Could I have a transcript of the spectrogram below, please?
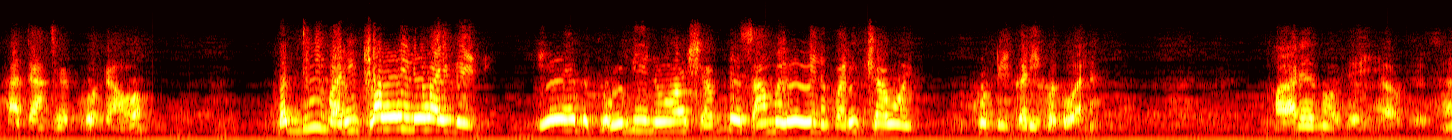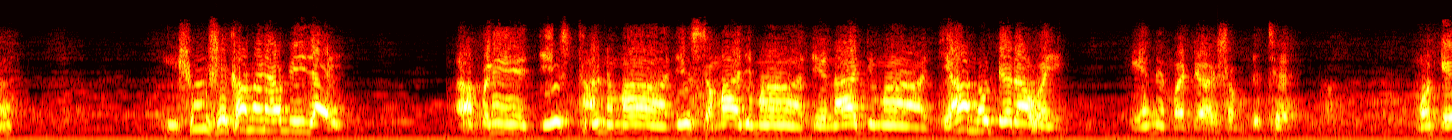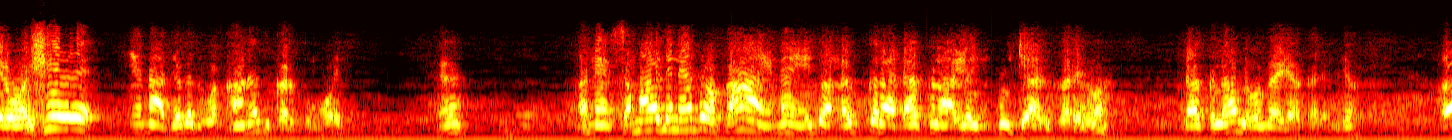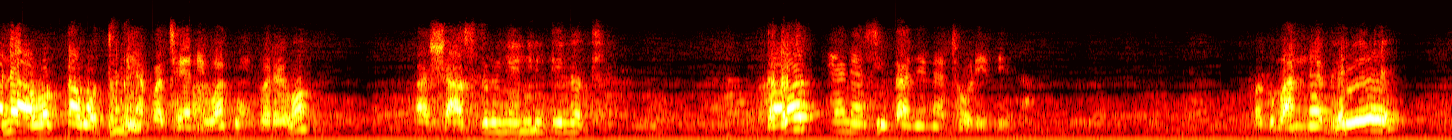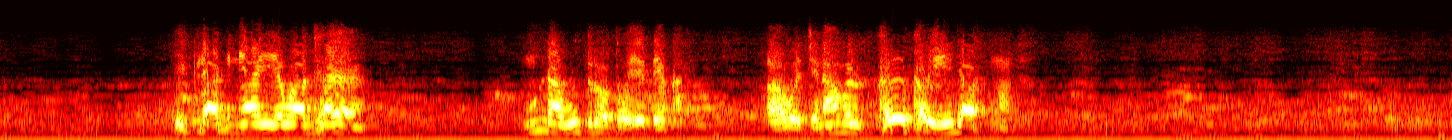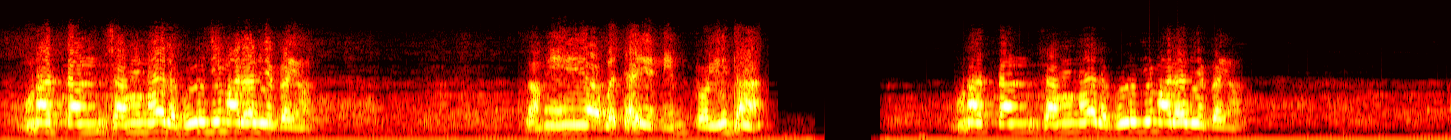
સાચા છે ખોટા, હો. બધી પરીક્ષાઓ લેવાઈ ગઈ એક ધોબી નો શબ્દ સાંભળ્યો હોય, ખોટી કરી ભગવાન. મારે નો જોઈએ શું શિખામણ આપી જાય. આપણે જે સ્થાનમાં, જે સમાજમાં, જે નાચમાં જ્યાં મોટેરા હોય, એને માટે આ શબ્દ છે. મોટેરો હશે, એના જગત વખાણ જ કરતું હોય અને સમાજ ને તો કઈ નહીં તો નકરા ડાકલા લઈને પૂછ્યા કરે દાખલા વગાડ્યા કરે અને આ વક્તાઓ ધૂણે પછી એની વાતો કરે હો. આ શાસ્ત્રની નીતિ નથી. તરત એને સીતાજી ને છોડી દીધા. ભગવાન ને ઘરે કેટલાક ન્યાય એવા છે ઊંડા ઉતરો તો એ દેખાય. આવો વચનામર ખરેખર એ ગુરુજી મહારાજે કહ્યું, સ્વામી લીધા. ગુણાત્તમ સ્વામી ને ગુરુજી મહારાજે કહ્યું,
